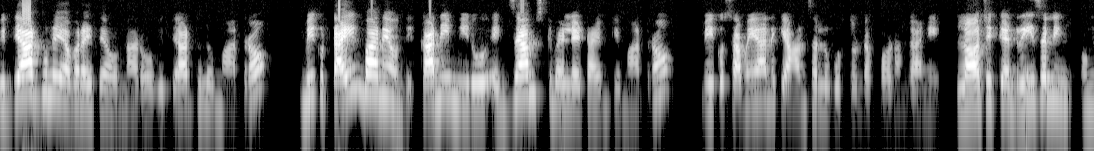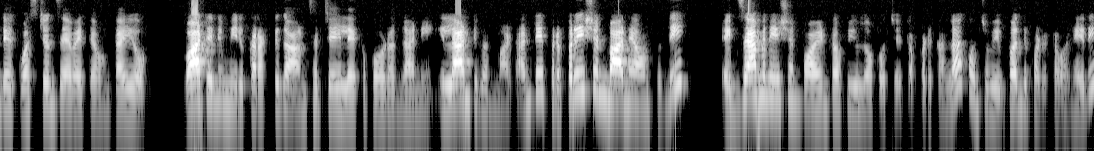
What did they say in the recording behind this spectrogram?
విద్యార్థులు ఎవరైతే ఉన్నారో విద్యార్థులు మాత్రం మీకు టైం బాగానే ఉంది. కానీ మీరు ఎగ్జామ్స్కి వెళ్ళే టైంకి మాత్రం మీకు సమయానికి ఆన్సర్లు గుర్తుండకపోవడం కానీ లాజిక్ అండ్ రీజనింగ్ ఉండే క్వశ్చన్స్ ఏవైతే ఉంటాయో వాటిని మీరు కరెక్ట్గా ఆన్సర్ చేయలేకపోవడం కానీ ఇలాంటివి అనమాట అంటే ప్రిపరేషన్ బాగానే ఉంటుంది. ఎగ్జామినేషన్ పాయింట్ ఆఫ్ వ్యూలోకి వచ్చేటప్పటికల్లా కొంచెం ఇబ్బంది పడటం అనేది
